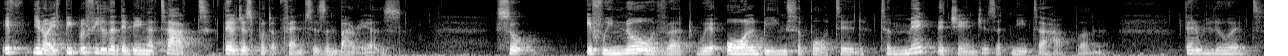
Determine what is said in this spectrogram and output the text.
if you know if people feel that they're being attacked they'll just put up fences and barriers so if we know that we're all being supported to make the changes that need to happen then we'll do it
